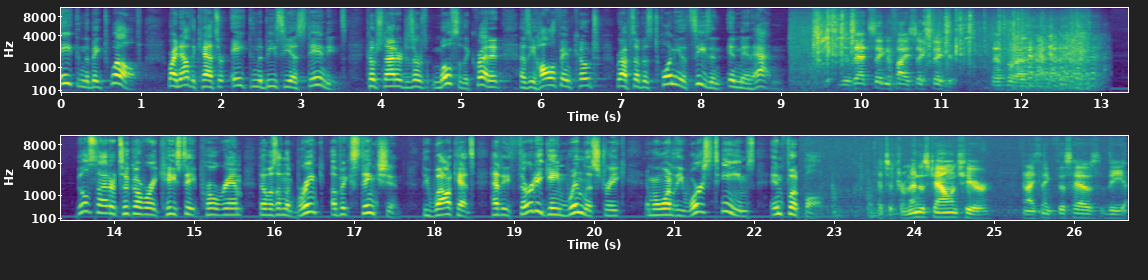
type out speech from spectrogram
eighth in the Big 12. Right now, the Cats are eighth in the BCS standings. Coach Snyder deserves most of the credit as the Hall of Fame coach wraps up his 20th season in Manhattan. Does that signify six figures? That's what I. Bill Snyder took over a K State program that was on the brink of extinction. The Wildcats had a 30 game winless streak and were one of the worst teams in football. It's a tremendous challenge here, and I think this has the,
